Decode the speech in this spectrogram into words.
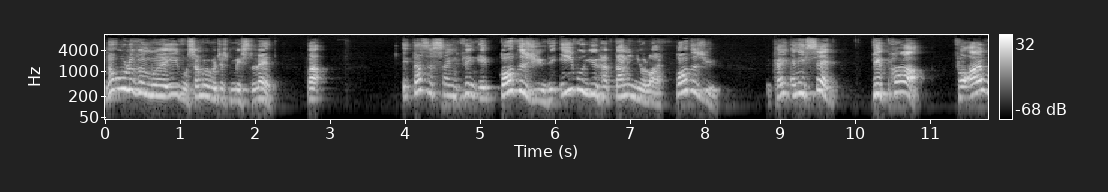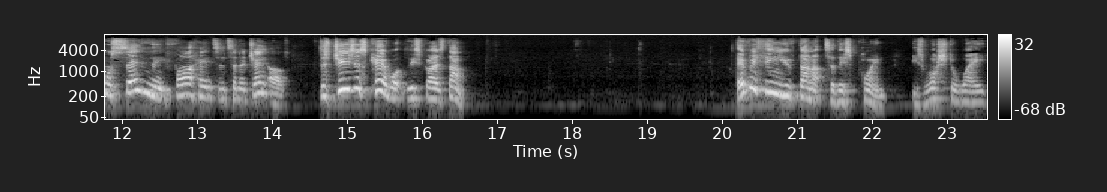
Not all of them were evil, some of them were just misled. But it does the same thing. It bothers you. The evil you have done in your life bothers you. Okay? And he said, Depart, for I will send thee far hence into the Gentiles. Does Jesus care what this guy's done? Everything you've done up to this point is washed away,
